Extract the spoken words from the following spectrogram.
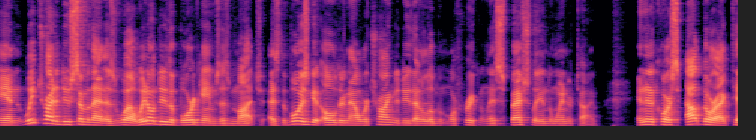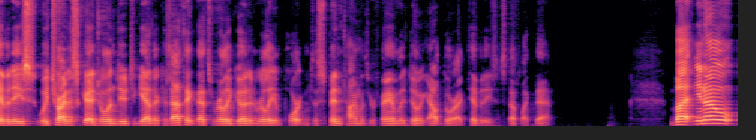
and we try to do some of that as well. We don't do the board games as much. As the boys get older now, we're trying to do that a little bit more frequently, especially in the wintertime. And then of course, outdoor activities we try to schedule and do together because I think that's really good and really important to spend time with your family doing outdoor activities and stuff like that. But you know,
